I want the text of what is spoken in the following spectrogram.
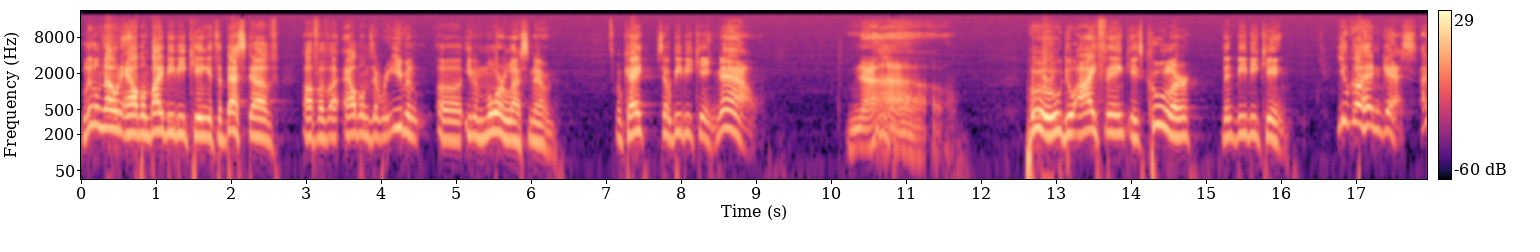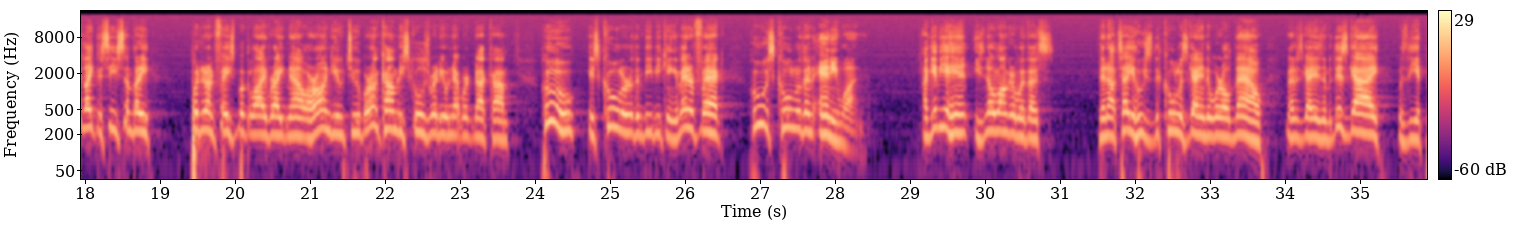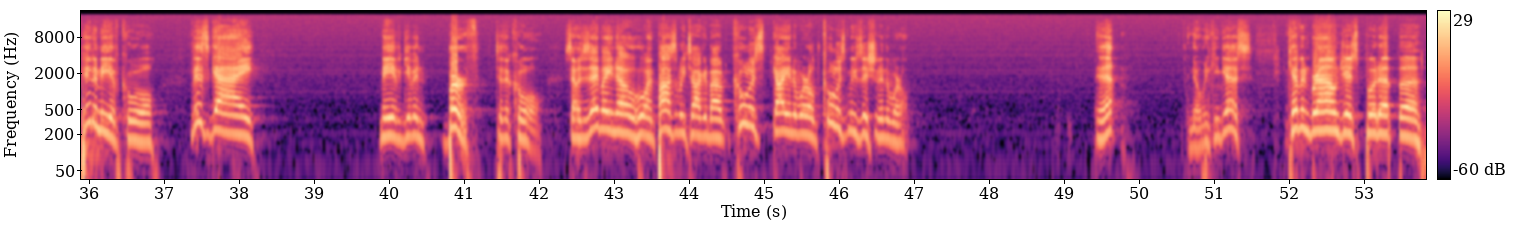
little known album by BB King. It's a best of off of uh, albums that were even uh, even more less known. Okay, so BB King. Now, now, who do I think is cooler than BB King? You go ahead and guess. I'd like to see somebody put it on Facebook Live right now, or on YouTube, or on Comedy Schools Radio Network.com. Who is cooler than BB King? As a matter of fact, who is cooler than anyone? I'll give you a hint. He's no longer with us. Then I'll tell you who's the coolest guy in the world now. Not this guy isn't, but this guy was the epitome of cool. This guy may have given birth to the cool. So does anybody know who I'm possibly talking about? Coolest guy in the world, coolest musician in the world. Yep. Nobody can guess. Kevin Brown just put up uh,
